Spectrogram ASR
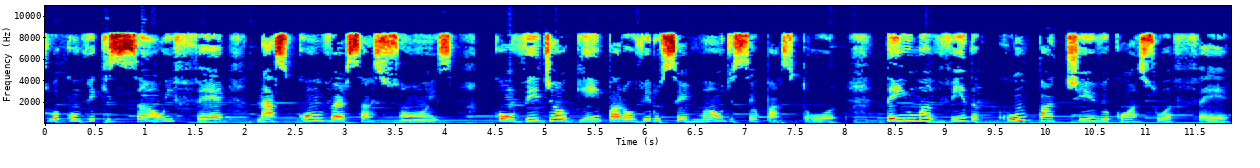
sua convicção e fé nas conversações. Convide alguém para ouvir o sermão de seu pastor. Tenha uma vida compatível com a sua fé.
